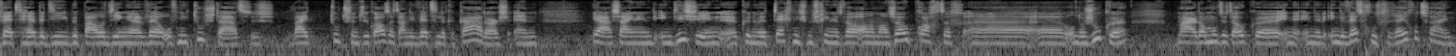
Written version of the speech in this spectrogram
wet hebben die bepaalde dingen wel of niet toestaat. Dus wij toetsen natuurlijk altijd aan die wettelijke kaders. En ja, zijn in, in die zin uh, kunnen we technisch misschien het wel allemaal zo prachtig uh, uh, onderzoeken. Maar dan moet het ook in, in, de, in de wet goed geregeld zijn.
